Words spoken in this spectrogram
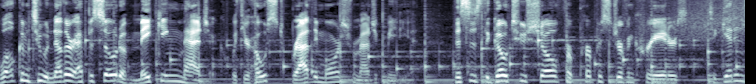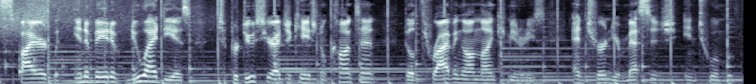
Welcome to another episode of Making Magic with your host, Bradley Morris from Majik Media. This is the go to show for purpose driven creators to get inspired with innovative new ideas to produce your educational content, build thriving online communities, and turn your message into a movement.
